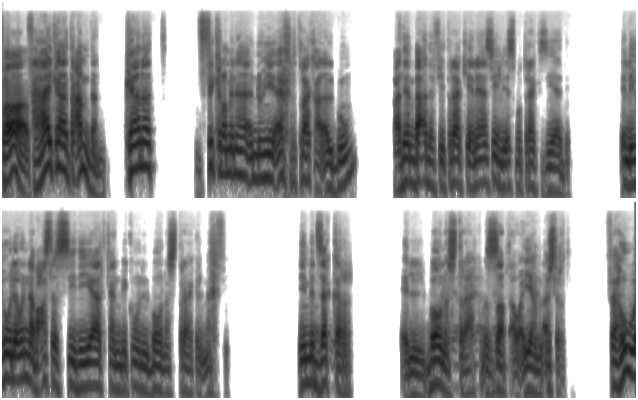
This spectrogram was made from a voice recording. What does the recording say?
ف فهاي كانت عمدا. كانت فكرة منها إنه هي آخر track على الألبوم. بعدين بعدها في track يا ناسي اللي اسمه track زيادة. اللي هو لو إنه بعصر السيديات كان بيكون ال bonus track المخفي. مين بتذكر ال bonus track بالضبط أو أيام الأشرطة؟ فهو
